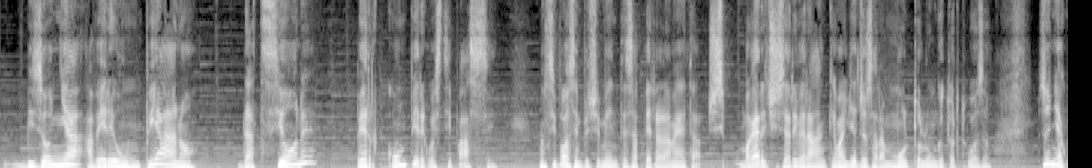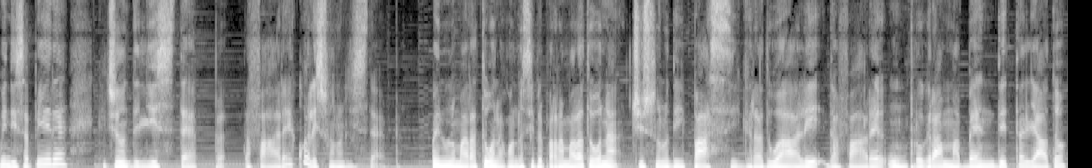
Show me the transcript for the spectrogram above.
Bisogna avere un piano d'azione per compiere questi passi. Non si può semplicemente sapere la meta, ci, magari ci si arriverà anche, ma il viaggio sarà molto lungo e tortuoso. Bisogna quindi sapere che ci sono degli step da fare. Quali sono gli step? in una maratona, quando si prepara una maratona, ci sono dei passi graduali da fare, un programma ben dettagliato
